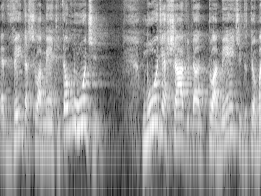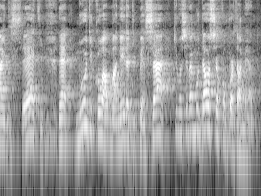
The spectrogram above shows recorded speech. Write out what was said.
É vem da sua mente. Então mude. Mude a chave da tua mente, do teu mindset, né? Mude com a maneira de pensar que você vai mudar o seu comportamento.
